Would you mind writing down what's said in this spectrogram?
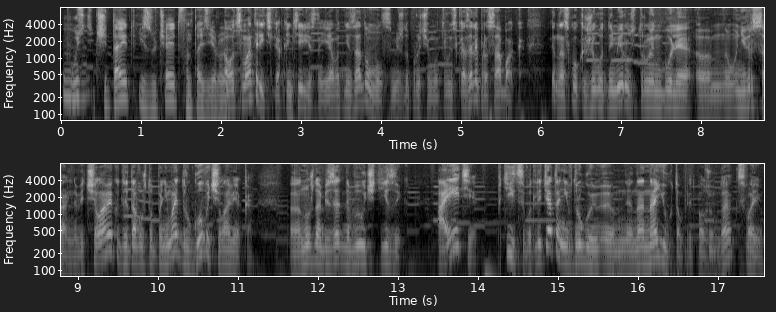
Пусть читает, изучает, фантазирует. А вот смотрите, как интересно. Я вот не задумывался, между прочим. Вот вы сказали про собак. Насколько животный мир устроен более эм, универсально. Ведь человеку для того, чтобы понимать другого человека, э, нужно обязательно выучить язык. А эти птицы, вот летят они в другой, э, на, на юг, там, предположим, да, к своим,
